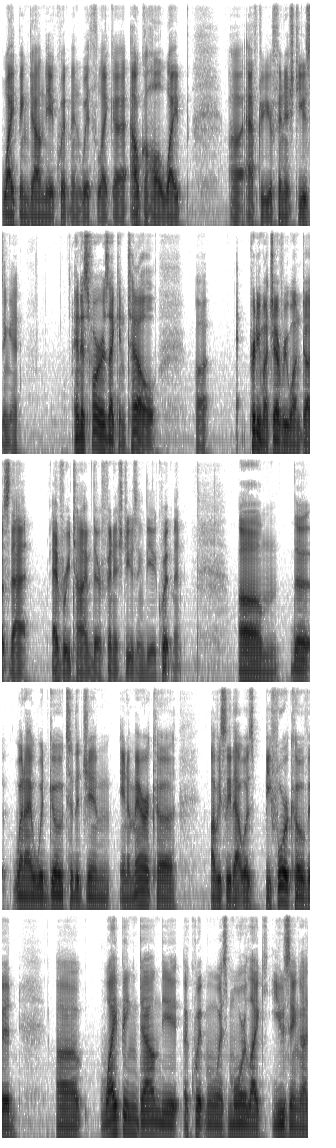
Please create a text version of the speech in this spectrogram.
wiping down the equipment with like a alcohol wipe uh, after you're finished using it. And as far as I can tell, uh, pretty much everyone does that every time they're finished using the equipment. Um, the when I would go to the gym in America, obviously that was before COVID. Uh, wiping down the equipment was more like using a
